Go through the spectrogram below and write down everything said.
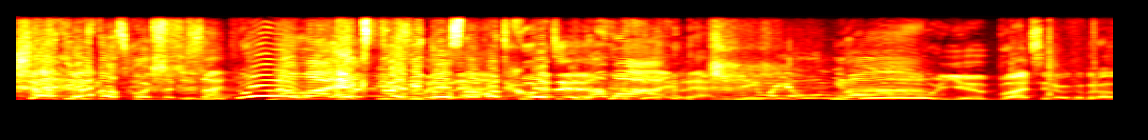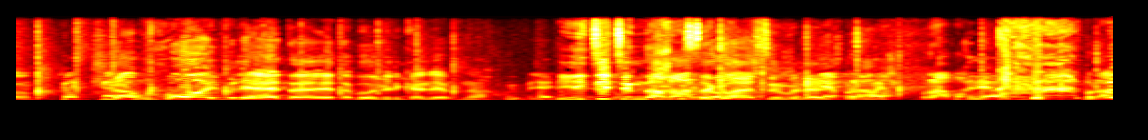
Еще один видос хочешь записать? Давай, Экстра подходе! Давай, блядь! Ты моя умница! На! Ебать, Серега, браво. Домой, блядь! Это, это было великолепно. Нахуй, блядь. Идите нахуй, согласен, Не, блядь. Браво, браво, Бля, браво.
